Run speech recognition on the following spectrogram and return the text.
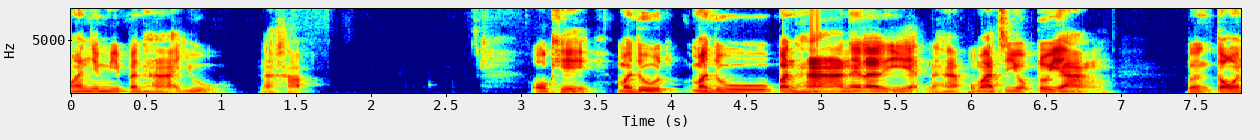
มันยังมีปัญหาอยู่นะครับ โอเค มาดูมาดูปัญหาในรายละเอียดนะครับผมอาจจะยกตัวอย่างเบื้องต้น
